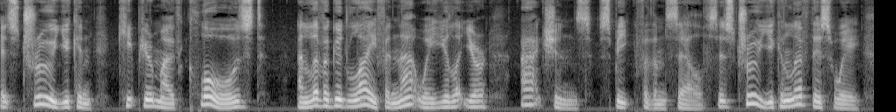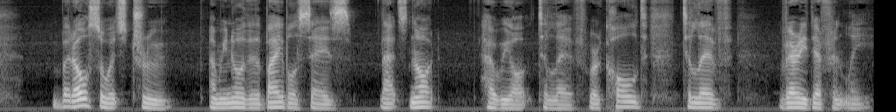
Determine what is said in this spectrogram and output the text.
It's true you can keep your mouth closed and live a good life, and that way you let your actions speak for themselves. It's true you can live this way, but also it's true, and we know that the Bible says that's not how we ought to live. We're called to live very differently.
